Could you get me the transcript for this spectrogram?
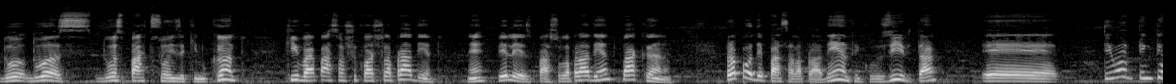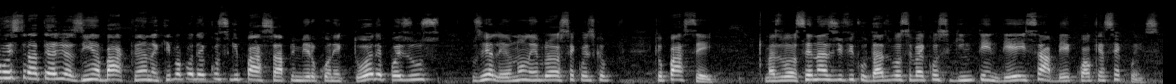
duas, duas partições aqui no canto que vai passar o chicote lá para dentro, né? Beleza, passou lá para dentro, bacana. Para poder passar lá para dentro, inclusive, tá? É, tem, uma, tem que ter uma estratégiazinha bacana aqui para poder conseguir passar primeiro o conector, depois os, os relés. Eu não lembro a sequência que eu, que eu passei. Mas você, nas dificuldades, você vai conseguir entender e saber qual que é a sequência.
